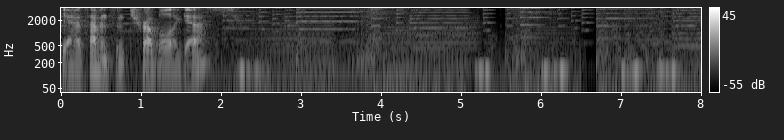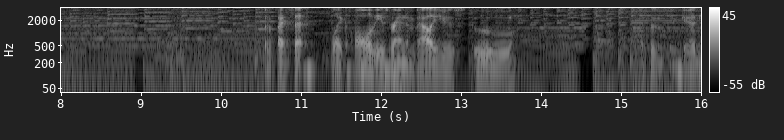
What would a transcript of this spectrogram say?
Yeah, it's having some trouble, I guess. So if I set, like, all of these random values, ooh, that doesn't seem good.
